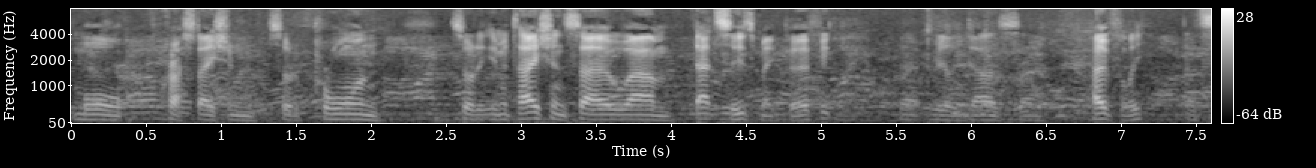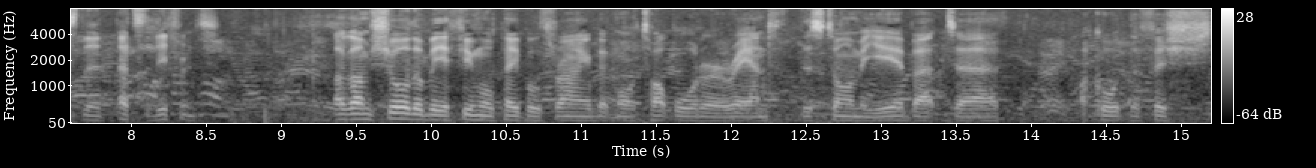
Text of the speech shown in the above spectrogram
more crustacean sort of prawn sort of imitation. So um, that suits me perfectly. That really does. So hopefully, that's the that's the difference. Like I'm sure there'll be a few more people throwing a bit more top water around this time of year, but uh, I caught the fish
